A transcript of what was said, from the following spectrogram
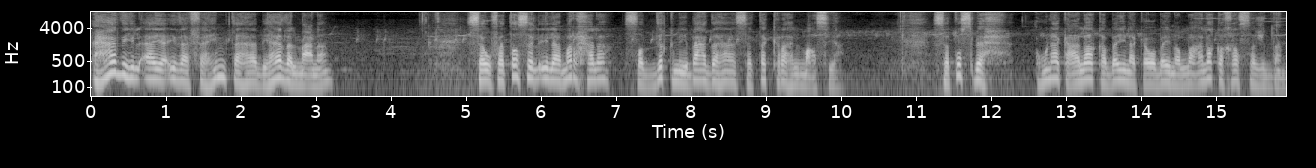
هذه الآية إذا فهمتها بهذا المعنى سوف تصل إلى مرحلة صدقني بعدها ستكره المعصية. ستصبح هناك علاقة بينك وبين الله علاقة خاصة جدا.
